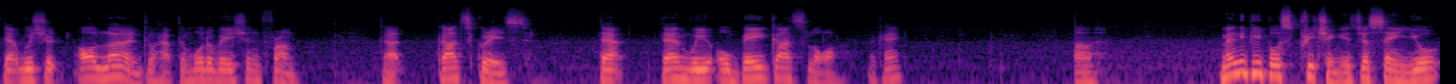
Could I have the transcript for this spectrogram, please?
that we should all learn to have the motivation from that God's grace that then we obey God's law okay? Uh, many people's preaching is just saying you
